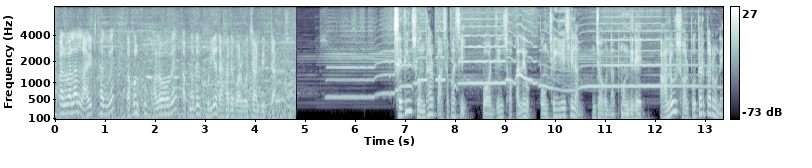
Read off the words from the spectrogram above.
সকালবেলা লাইট থাকবে, তখন খুব ভালোভাবে আপনাদের ঘুরিয়ে দেখাতে পারব চারদিকটা। সেদিন সন্ধ্যার পাশাপাশি পরদিন সকালেও পৌঁছে গিয়েছিলাম জগন্নাথ মন্দিরে। আলোর স্বল্পতার কারণে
